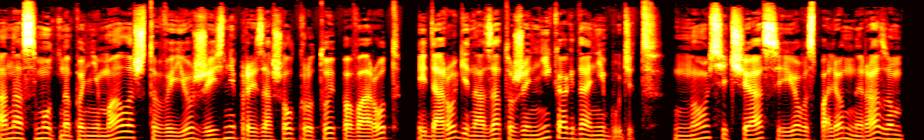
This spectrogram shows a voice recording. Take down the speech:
Она смутно понимала, что в ее жизни произошел крутой поворот, и дороги назад уже никогда не будет. Но сейчас ее воспаленный разум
